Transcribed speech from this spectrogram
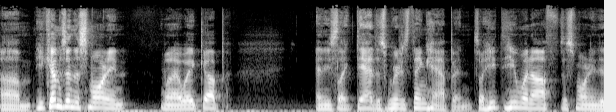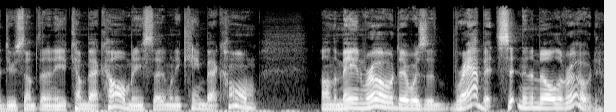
um, he comes in this morning when I wake up, and he's like, "Dad, this weirdest thing happened." So he he went off this morning to do something, and he come back home, and he said when he came back home, on the main road there was a rabbit sitting in the middle of the road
